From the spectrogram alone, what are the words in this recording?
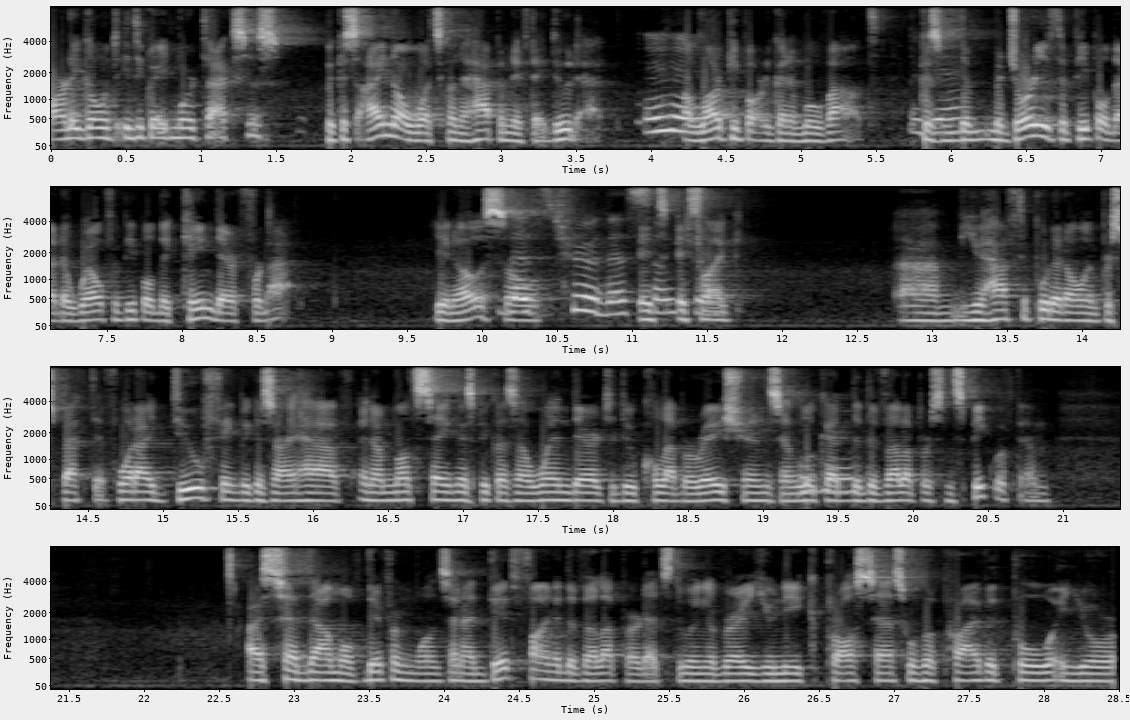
Are they going to integrate more taxes? Because I know what's going to happen if they do that. A lot of people are going to move out because Mm-hmm. Yeah. the majority of the people that are wealthy people they came there for that. You know, so That's true. That's it's so it's true. like um, you have to put it all in perspective. What I do think, because I have, and I'm not saying this because I went there to do collaborations and look Mm-hmm. at the developers and speak with them. I sat down with different ones, and I did find a developer that's doing a very unique process with a private pool in your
